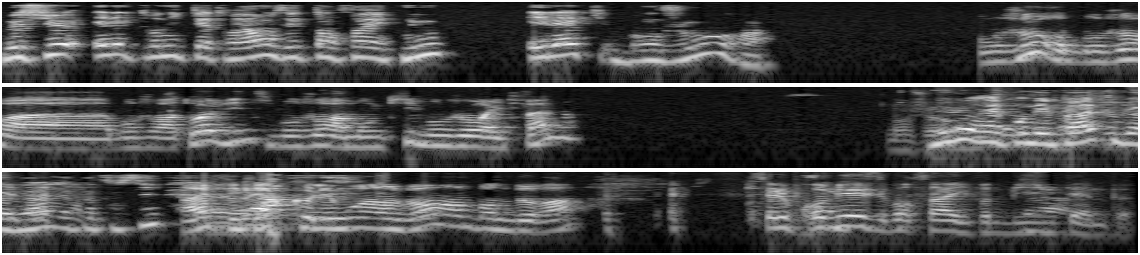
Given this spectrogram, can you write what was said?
Monsieur Electronique 91 est enfin avec nous. Elec, bonjour. Bonjour, bonjour à, bonjour à toi, Vince, bonjour à Monkey, bonjour à Hitfan. Bonjour. Ne lui répondez pas, tout va bien, y a pas de souci. Ouais, c'est ouais. clair, collez-moi un vent, hein, bande de rats. C'est le premier, c'est pour ça, il faut te bisuter un peu.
